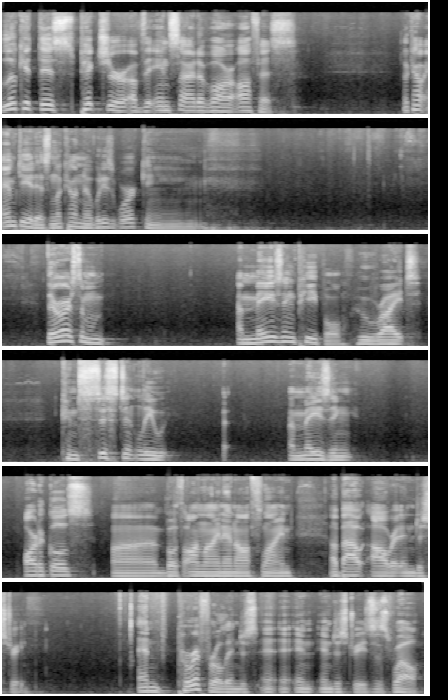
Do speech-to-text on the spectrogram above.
look at this picture of the inside of our office. Look how empty it is, and look how nobody's working. There are some amazing people who write consistently amazing articles, uh, both online and offline, about our industry and peripheral indus- in industries as well.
